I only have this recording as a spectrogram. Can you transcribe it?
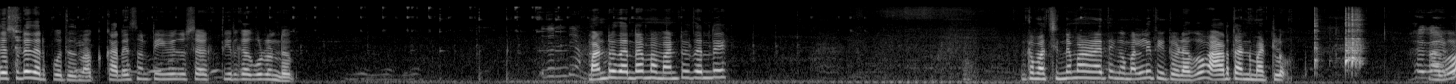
చేస్తుంటే సరిపోతుంది మాకు. కనీసం టీవీ చూసే తీరిక కూడా ఉండదు. మంటుదండి మా మంటుదండి ఇంకా మా చిన్న మనోడు అయితే ఇంకా మళ్ళీ తీటుడాగో ఆడుతాండి మట్లు. అగో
